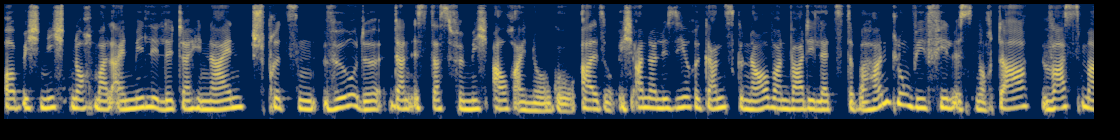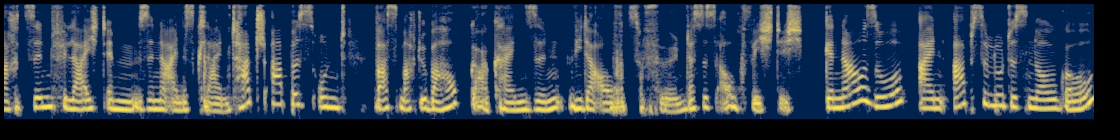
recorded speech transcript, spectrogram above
ob ich nicht nochmal ein Milliliter hineinspritzen würde, dann ist das für mich auch ein No-Go. Also ich analysiere ganz genau, wann war die letzte Behandlung, wie viel ist noch da, was macht Sinn vielleicht im Sinne eines kleinen Touch-Upes und was macht überhaupt gar keinen Sinn, wieder aufzufüllen. Das ist auch wichtig. Genauso ein absolutes No-Go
